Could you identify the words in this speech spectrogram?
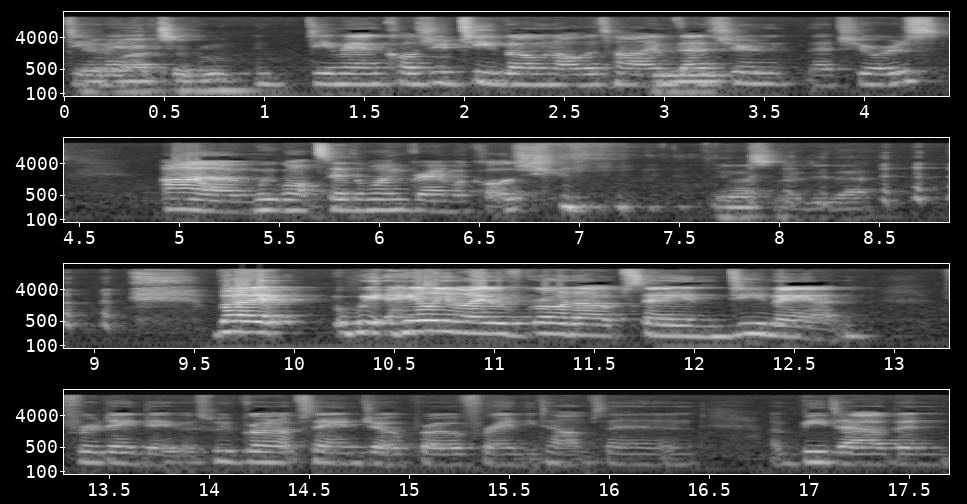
D And Man lots of them. D Man calls you T Bone all the time. Mhm. That's your that's yours. Um, we won't say the one Grandma calls you. Yeah, let's not do that. but we Haley and I have grown up saying D Man for Dane Davis. We've grown up saying Joe Pro for Andy Thompson and B Dub and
